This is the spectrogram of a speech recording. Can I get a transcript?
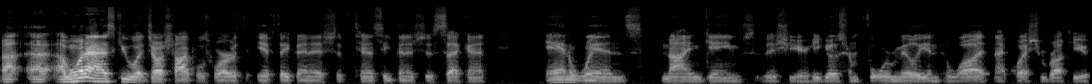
uh, I, I want to ask you what Josh Heupel's worth if they finish, if Tennessee finishes second and wins nine games this year. He goes from four million to what? that question brought to you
